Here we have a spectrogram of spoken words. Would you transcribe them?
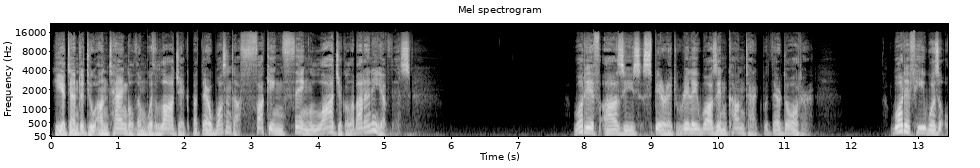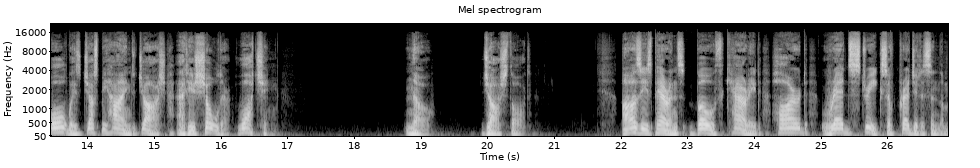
He attempted to untangle them with logic, but there wasn't a fucking thing logical about any of this. What if Ozzy's spirit really was in contact with their daughter? What if he was always just behind Josh, at his shoulder, watching? No, Josh thought. Ozzy's parents both carried hard, red streaks of prejudice in them,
